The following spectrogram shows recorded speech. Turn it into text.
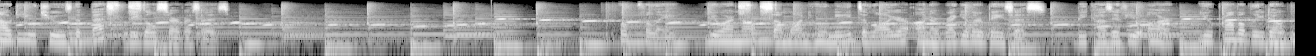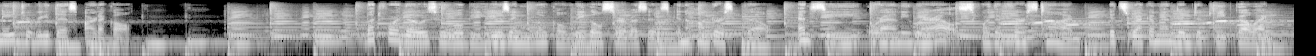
How do you choose the best legal services? Hopefully, you are not someone who needs a lawyer on a regular basis, because if you are, you probably don't need to read this article. But for those who will be using local legal services in Huntersville, NC or anywhere else for the first time, it's recommended to keep going.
